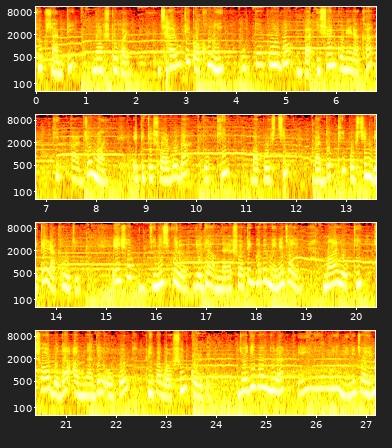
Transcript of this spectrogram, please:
সুখ শান্তি নষ্ট হয়। ঝাড়ুকে কখনোই উত্তর পূর্ব বা ঈশান কোণে রাখা ঠিক কার্য নয়। এটিকে সর্বদা দক্ষিণ বা পশ্চিম বা দক্ষিণ পশ্চিম দিকে রাখা উচিত। এইসব জিনিসগুলো যদি আপনারা সঠিকভাবে মেনে চলেন, মা লক্ষ্মী সর্বদা আপনাদের ওপর কৃপা বর্ষণ করবে। যদি বন্ধুরা এই নিয়মগুলি মেনে চলেন,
